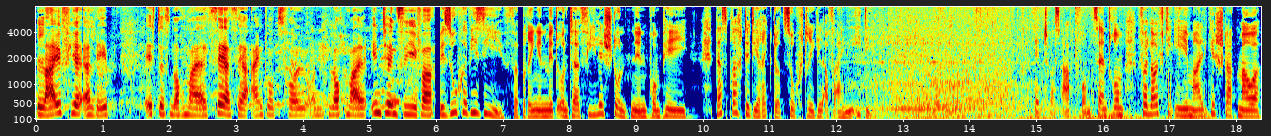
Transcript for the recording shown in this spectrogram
live hier erlebt, ist es nochmal sehr, sehr eindrucksvoll und nochmal intensiver. Besucher wie Sie verbringen mitunter viele Stunden in Pompeji. Das brachte Direktor Zuchtriegel auf eine Idee. Etwas ab vom Zentrum verläuft die ehemalige Stadtmauer.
